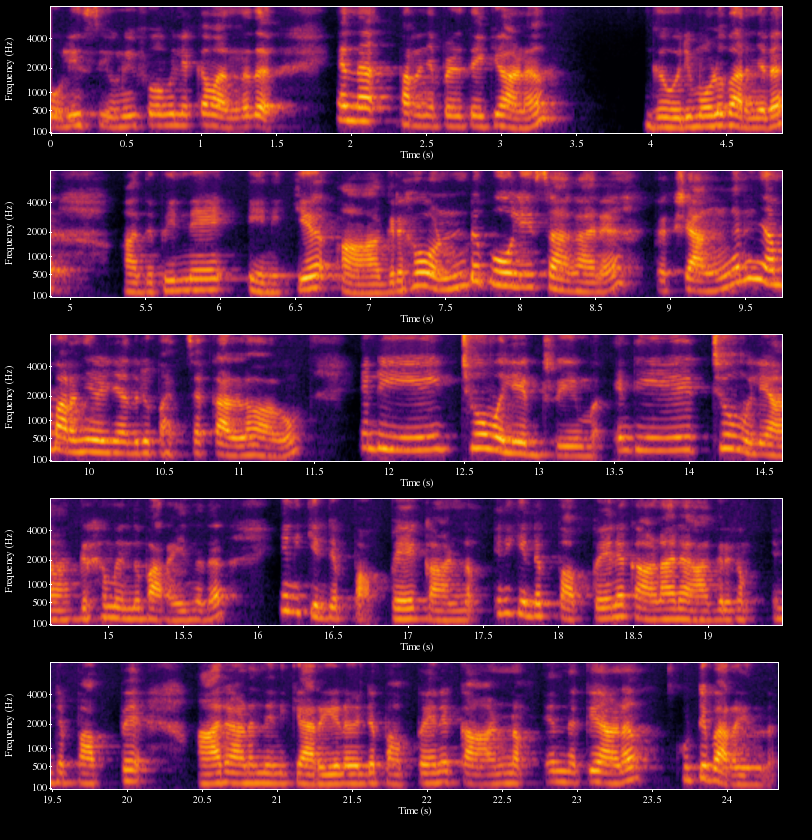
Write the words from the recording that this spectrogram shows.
പോലീസ് യൂണിഫോമിലൊക്കെ വന്നത് എന്ന് പറഞ്ഞപ്പോഴത്തേക്കാണ് ഗൗരിമോൾ പറഞ്ഞത്. അത് പിന്നെ എനിക്ക് ആഗ്രഹമുണ്ട് പോലീസാകാന് പക്ഷെ അങ്ങനെ ഞാൻ പറഞ്ഞു കഴിഞ്ഞാൽ അതൊരു പച്ചക്കള്ളമാകും. എന്റെ ഏറ്റവും വലിയ ഡ്രീം എന്റെ ഏറ്റവും വലിയ ആഗ്രഹം എന്ന് പറയുന്നത് എനിക്ക് എന്റെ പപ്പയെ കാണണം. എനിക്ക് എന്റെ പപ്പേനെ കാണാൻ ആഗ്രഹം. എന്റെ പപ്പ ആരാണെന്ന് എനിക്ക് അറിയണം എന്റെ പപ്പേനെ കാണണം എന്നൊക്കെയാണ് കുട്ടി പറയുന്നത്.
